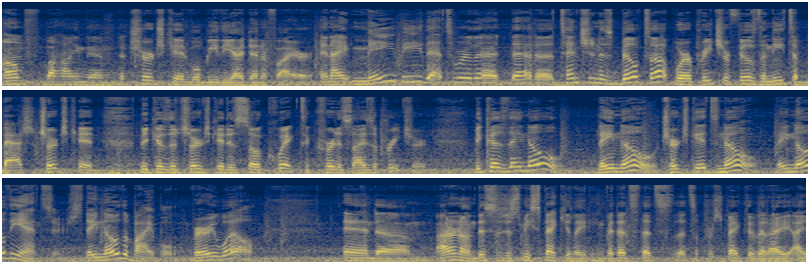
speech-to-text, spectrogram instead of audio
umph behind them, the church kid will be the identifier. And I maybe that's where that that uh, tension is built up, where a preacher feels the need to bash a church kid because the church kid is so quick to criticize a preacher. Because they know they know church kids know. They know the answers. They know the bible very well. And um, i don't know this is just me speculating but that's that's that's a perspective that i i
